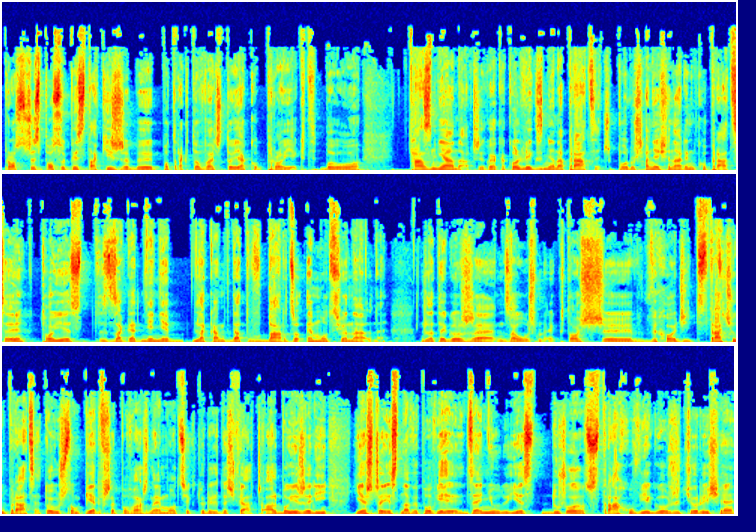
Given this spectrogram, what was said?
Prostszy sposób jest taki, żeby potraktować to jako projekt, bo ta zmiana, czy jakakolwiek zmiana pracy, czy poruszanie się na rynku pracy, to jest zagadnienie dla kandydatów bardzo emocjonalne. Dlatego, że załóżmy, ktoś y, wychodzi, stracił pracę, to już są pierwsze poważne emocje, których doświadcza. Albo jeżeli jeszcze jest na wypowiedzeniu, jest dużo strachu w jego życiorysie,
